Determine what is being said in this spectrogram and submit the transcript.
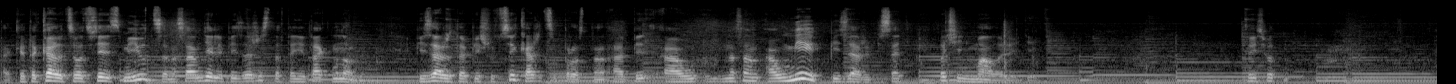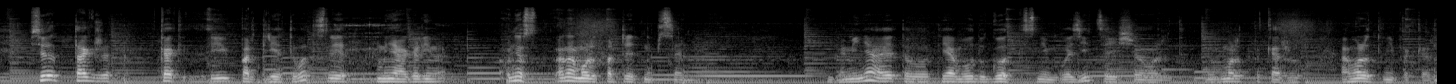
так. Это кажется, вот все смеются, на самом деле пейзажистов-то не так много. Пейзажи-то пишут все, кажется просто, а, а на самом, а умеют пейзажи писать очень мало людей. То есть вот все так же, как и портреты. Вот если у меня Галина, у нее, она может портрет написать. Для меня это вот, я буду год с ним возиться еще, может, может покажу, а может и не покажу.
